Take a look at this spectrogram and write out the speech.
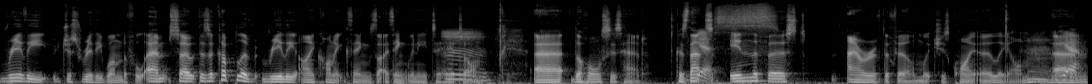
really just really wonderful. Um, so there's a couple of really iconic things that I think we need to hit on. Uh, the horse's head, because that's in the first hour of the film, which is quite early on. Um, Yeah.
